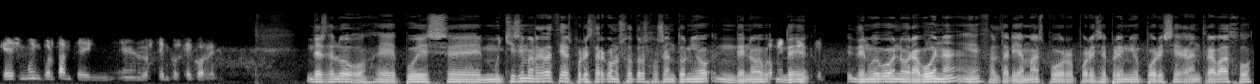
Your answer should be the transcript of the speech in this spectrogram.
que es muy importante en, los tiempos que corren. Desde luego. Eh, pues eh, muchísimas gracias por estar con nosotros, José Antonio. De, nuevo de, nuevo, enhorabuena. Eh, faltaría más por, por ese premio, por ese gran trabajo.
